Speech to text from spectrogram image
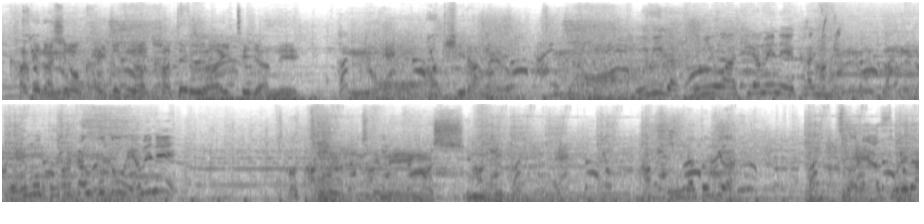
駆け出しの海賊が勝てる相手じゃねえ。諦めろ。ビビが国を諦めねえ限り俺も戦うことをやめねえ。たとえてめえが死んでも。死んだ時はそりゃそれだ。う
